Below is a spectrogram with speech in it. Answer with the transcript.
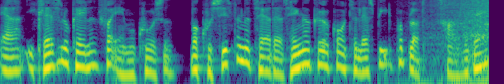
er i klasselokalet for AMU-kurset, hvor kursisterne tager deres hængerkørekort til lastbil på blot 30 dage.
